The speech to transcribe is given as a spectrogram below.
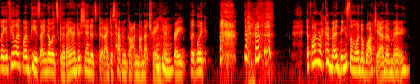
like, if you like One Piece, I know it's good. I understand it's good. I just haven't gotten on that train yet, Mhm. right? But, like, if I'm recommending someone to watch anime,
